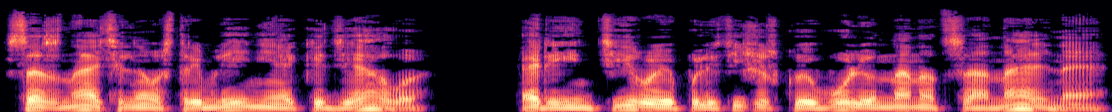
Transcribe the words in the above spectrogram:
сознательного стремления к идеалу, ориентируя политическую волю на национальное,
